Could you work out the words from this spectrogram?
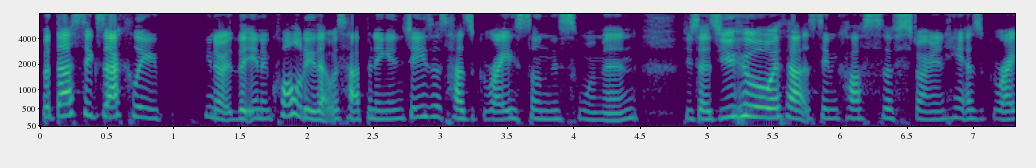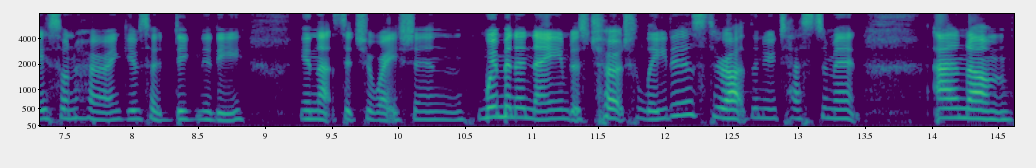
But that's exactly you know, the inequality that was happening. And Jesus has grace on this woman. She says, You who are without sin, cast of stone. And he has grace on her and gives her dignity in that situation. Women are named as church leaders throughout the New Testament. And um,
